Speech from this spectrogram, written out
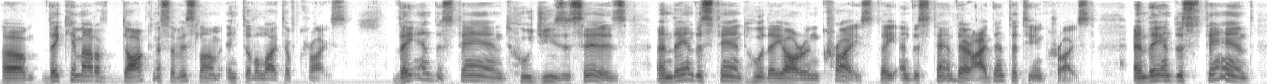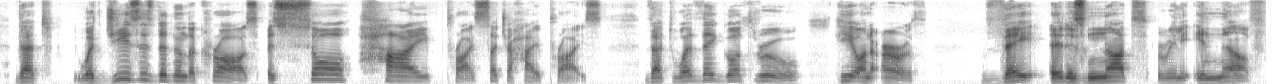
um, they came out of darkness of Islam into the light of Christ. They understand who Jesus is, and they understand who they are in Christ. They understand their identity in Christ, and they understand that what Jesus did on the cross is so high price, such a high price, that what they go through here on earth they it is not really enough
